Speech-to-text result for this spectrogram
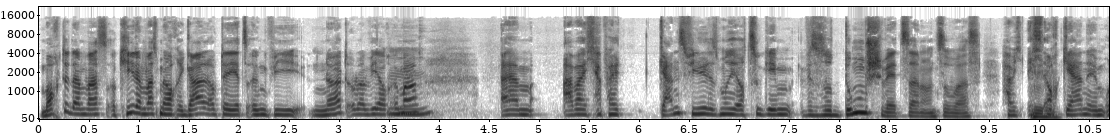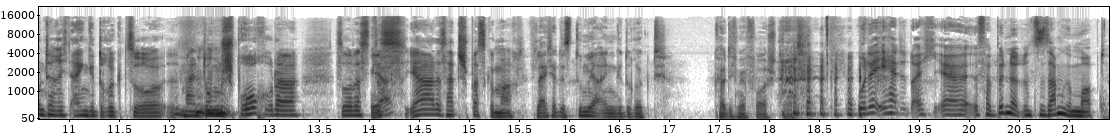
mochte, dann war es okay, dann war es mir auch egal, ob der jetzt irgendwie Nerd oder wie auch immer. Ähm, aber ich habe halt ganz viel, das muss ich auch zugeben, so Dummschwätzern und sowas, habe ich echt auch gerne im Unterricht eingedrückt, so äh, mal einen dummen Spruch oder so. Das, das, ja? das hat Spaß gemacht. Vielleicht hättest du mir einen gedrückt. Könnte ich mir vorstellen. Oder ihr hättet euch äh, verbündet und zusammen gemobbt.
